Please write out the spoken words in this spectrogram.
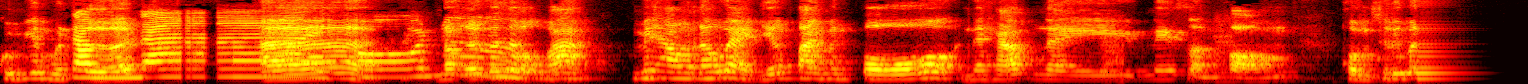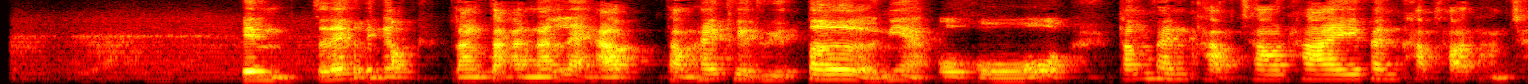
คุณพี่คุณเอิร์ธจำได้อ่าโน้องเอิร์ธก็จะบอกว่า ไม่เอานะแหวกเยอะไปมันโป๊นะครับ ในในส่วนของคมชลิบันเป็นจะได้เป็นครับหลังจากอันนั้นแหละครับทำให้เทรนด์ทวิตเตอร์เนี่ยโอ้โห ทั้งแฟนคลับชาวไทย แฟนคลับชาวต่างช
